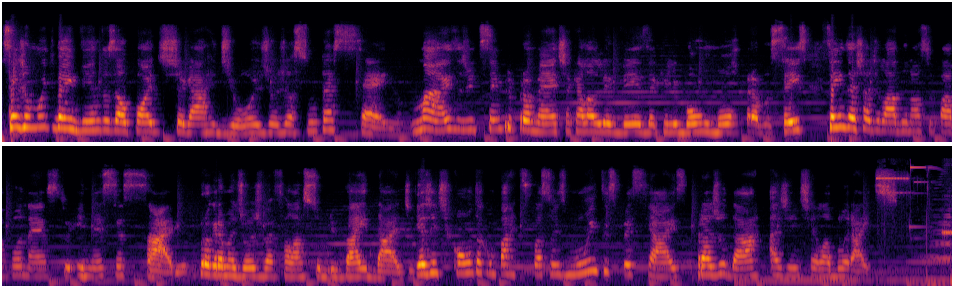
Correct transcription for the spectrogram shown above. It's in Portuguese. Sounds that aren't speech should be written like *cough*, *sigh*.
Sejam muito bem-vindos ao Pode Chegar de hoje. Hoje o assunto é sério, mas a gente sempre promete aquela leveza, aquele bom humor para vocês, sem deixar de lado o nosso papo honesto e necessário. O programa de hoje vai falar sobre vaidade e a gente conta com participações muito especiais para ajudar a gente a elaborar isso.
